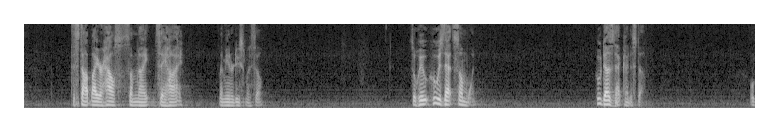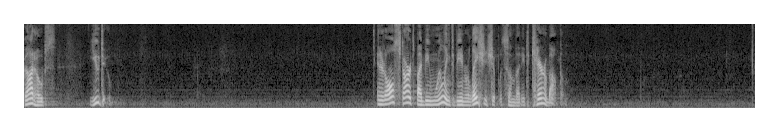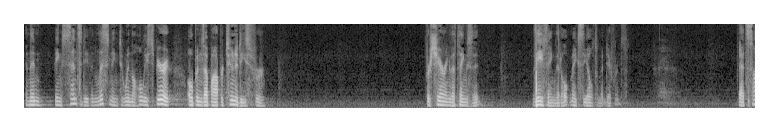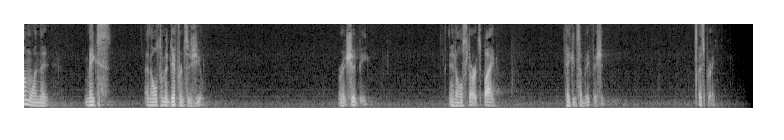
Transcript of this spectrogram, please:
to stop by your house some night and say hi. Let me introduce myself. So, who, who is that someone? Who does that kind of stuff? Well, God hopes you do. And it all starts by being willing to be in relationship with somebody, to care about them. And then being sensitive and listening to when the Holy Spirit opens up opportunities for, for sharing the things that, the thing that makes the ultimate difference. That someone that makes an ultimate difference is you. Or it should be. And it all starts by taking somebody fishing. Let's pray.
